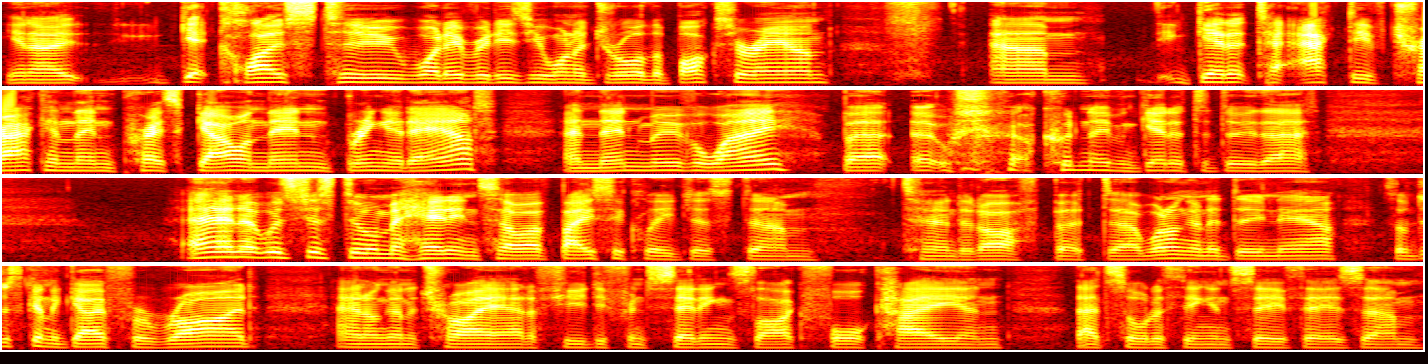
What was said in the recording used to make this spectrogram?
you know get close to whatever it is you want to draw the box around um, get it to active track and then press go and then bring it out and then move away. But was, I couldn't even get it to do that. And it was just doing my head in so I've basically just um, turned it off. But uh, what I'm going to do now is I'm just going to go for a ride and I'm going to try out a few different settings like 4K and that sort of thing and see if there's um,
